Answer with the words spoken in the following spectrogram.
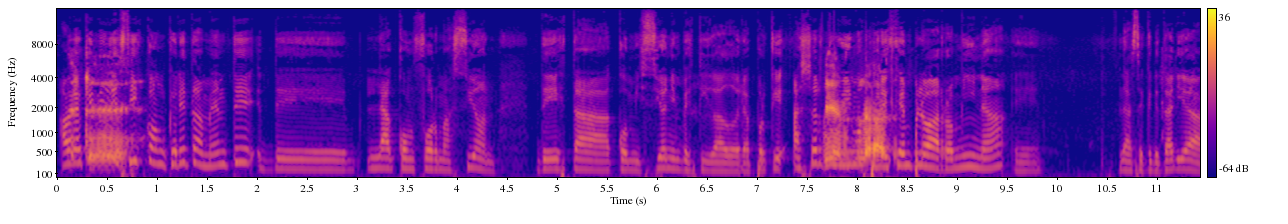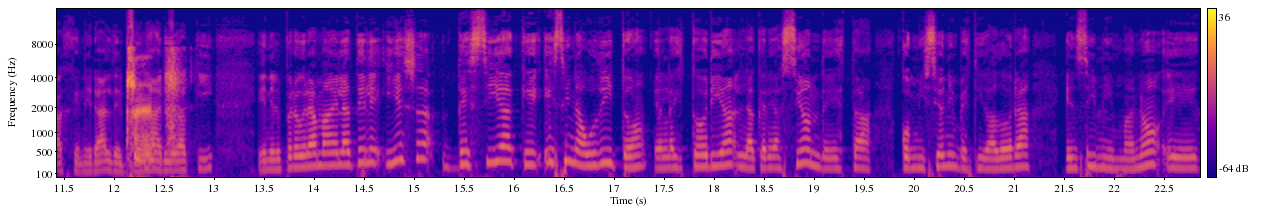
Ahora, este... ¿qué me decís concretamente de la conformación? de esta comisión investigadora? Porque ayer Bien, tuvimos, la... por ejemplo, a Romina, eh, la secretaria general del plenario sí. aquí, en el programa de la tele, y ella decía que es inaudito en la historia la creación de esta comisión investigadora en sí misma, ¿no? Eh,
